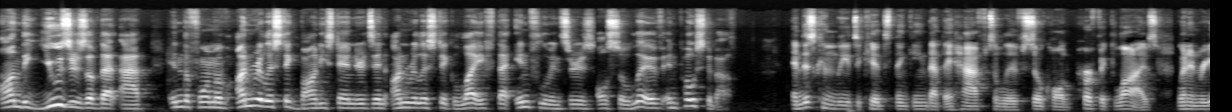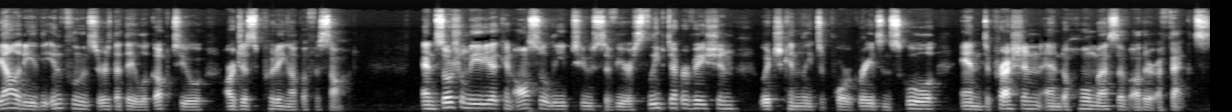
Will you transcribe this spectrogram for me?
on the users of that app in the form of unrealistic body standards and unrealistic life that influencers also live and post about. And this can lead to kids thinking that they have to live so called perfect lives, when in reality, the influencers that they look up to are just putting up a facade. And social media can also lead to severe sleep deprivation, which can lead to poor grades in school, and depression, and a whole mess of other effects.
